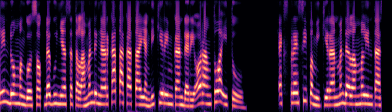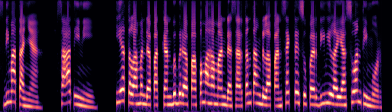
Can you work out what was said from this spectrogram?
Lindong menggosok dagunya setelah mendengar kata-kata yang dikirimkan dari orang tua itu. Ekspresi pemikiran mendalam melintas di matanya. Saat ini, ia telah mendapatkan beberapa pemahaman dasar tentang delapan sekte super di wilayah Suan Timur.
